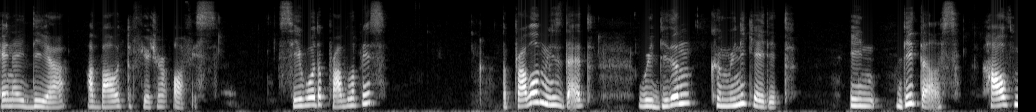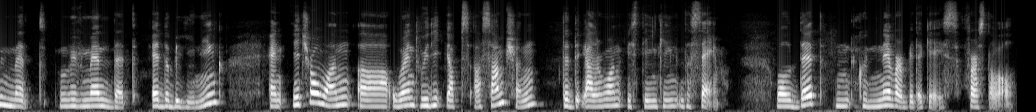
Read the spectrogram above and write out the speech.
and idea about the future office. See what the problem is? The problem is that we didn't communicate it in details how we met we met that at the beginning and each one uh, went with the assumption that the other one is thinking the same. Well, that could never be the case, first of all.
